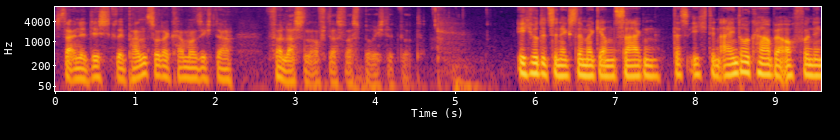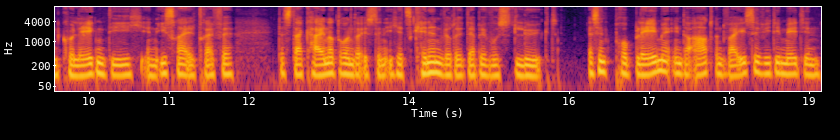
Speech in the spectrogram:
Ist da eine Diskrepanz oder kann man sich da verlassen auf das, was berichtet wird? Ich würde zunächst einmal gern sagen, dass ich den Eindruck habe, auch von den Kollegen, die ich in Israel treffe, dass da keiner drunter ist, den ich jetzt kennen würde, der bewusst lügt. Es sind Probleme in der Art und Weise, wie die Medien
